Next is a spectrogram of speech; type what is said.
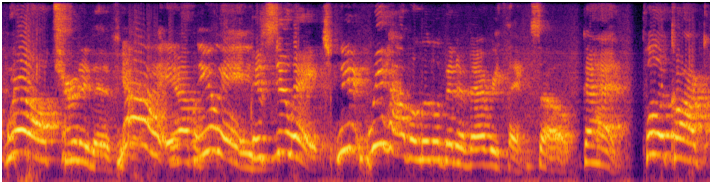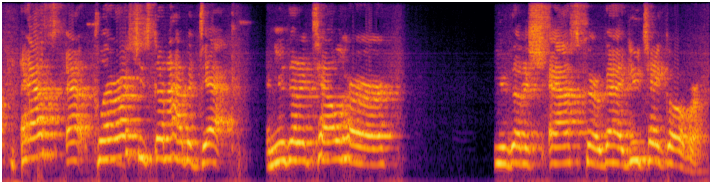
we're alternative. Here. Yeah, it's Yeah, but- new age. it's new age. We, we have a little bit of everything. So go ahead, pull a card. Ask uh, Clara. She's going to have a deck, and you're going to tell her. You're going to sh- ask her. Go ahead. You take over.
